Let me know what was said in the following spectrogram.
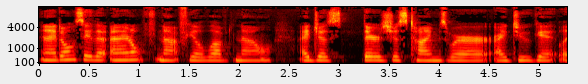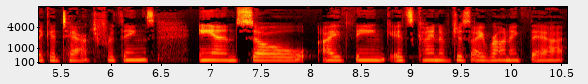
and I don't say that, and I don't not feel loved now. I just there's just times where I do get like attacked for things, and so I think it's kind of just ironic that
